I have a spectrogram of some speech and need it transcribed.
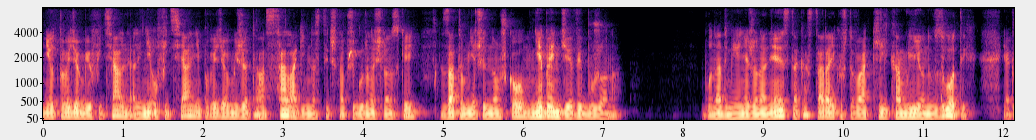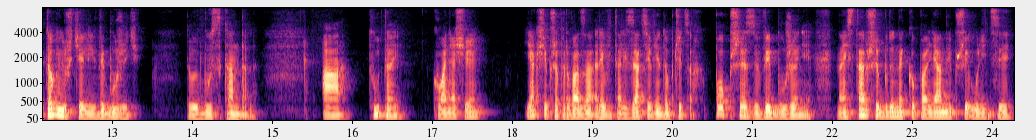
nie odpowiedział mi oficjalnie, ale nieoficjalnie powiedział mi, że ta sala gimnastyczna przy Górnośląskiej za tą nieczynną szkołą nie będzie wyburzona. Bo nadmienię, że ona nie jest taka stara i kosztowała kilka milionów złotych. Jak to by już chcieli wyburzyć, to by był skandal. A tutaj kłania się, jak się przeprowadza rewitalizację w Niedobczycach. Poprzez wyburzenie. Najstarszy budynek kopalniany przy ulicy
